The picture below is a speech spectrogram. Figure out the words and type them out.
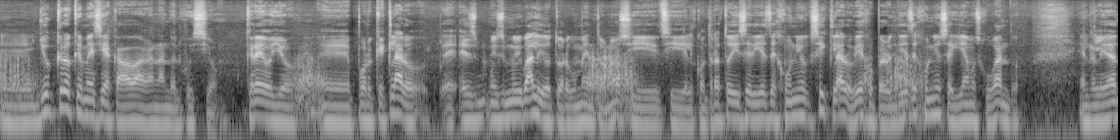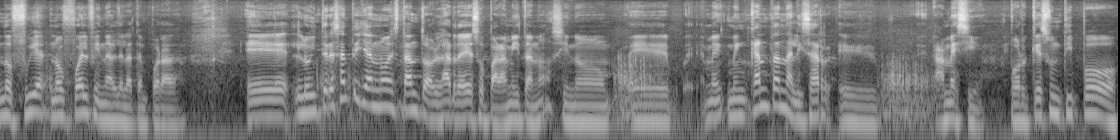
eh, yo creo que Messi acababa ganando el juicio, creo yo, eh, porque claro, e, es, muy válido tu argumento, ¿no? Si, si, el contrato dice 10 de junio, sí, claro, viejo, pero el 10 de junio seguíamos jugando. En realidad no, no fue el final de la temporada. Eh, lo interesante ya no es tanto hablar de eso para Mita, ¿no? Sino eh, me, encanta analizar eh, a Messi, porque es un tipo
